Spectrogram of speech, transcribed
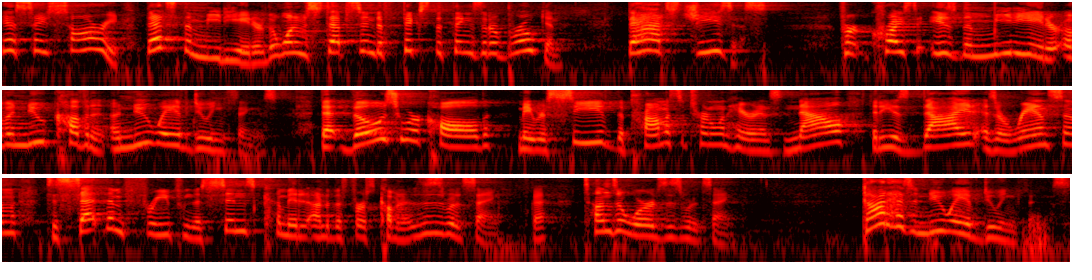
Yeah, say sorry. That's the mediator, the one who steps in to fix the things that are broken. That's Jesus. For Christ is the mediator of a new covenant, a new way of doing things that those who are called may receive the promised eternal inheritance now that he has died as a ransom to set them free from the sins committed under the first covenant. This is what it's saying, okay? Tons of words, this is what it's saying. God has a new way of doing things.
